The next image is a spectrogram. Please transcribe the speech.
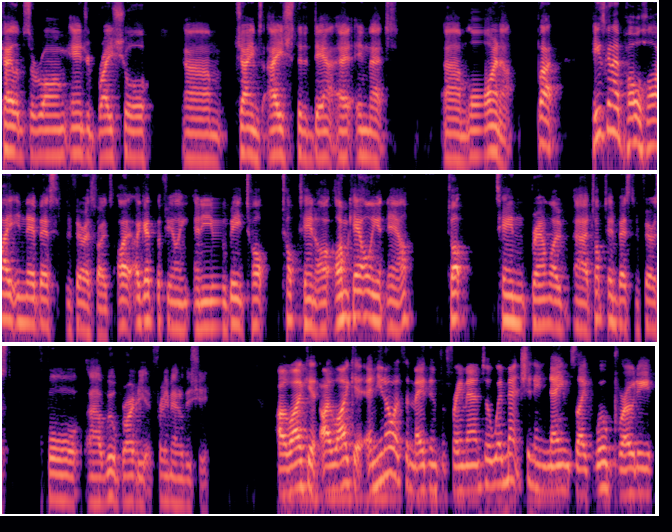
Caleb Serong, Andrew Brayshaw, um, James Aish that are down uh, in that um, lineup. But he's going to poll high in their best and fairest votes. I, I get the feeling, and he will be top top ten. I- I'm calling it now. Top ten Brownlow, uh, top ten best and fairest for uh, Will Brodie at Fremantle this year. I like it. I like it. And you know what's amazing for Fremantle? We're mentioning names like Will Brodie,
